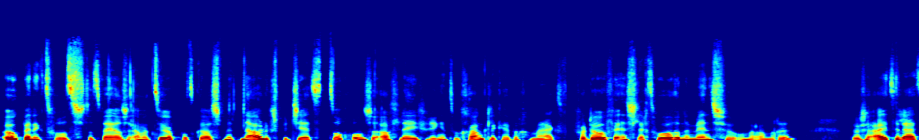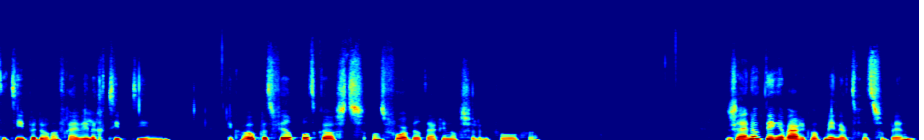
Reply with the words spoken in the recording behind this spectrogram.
Ook ben ik trots dat wij als amateurpodcast met nauwelijks budget toch onze afleveringen toegankelijk hebben gemaakt voor dove en slechthorende mensen onder andere, door ze uit te laten typen door een vrijwillig typteam. Ik hoop dat veel podcasts ons voorbeeld daarin nog zullen volgen. Er zijn ook dingen waar ik wat minder trots op ben,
